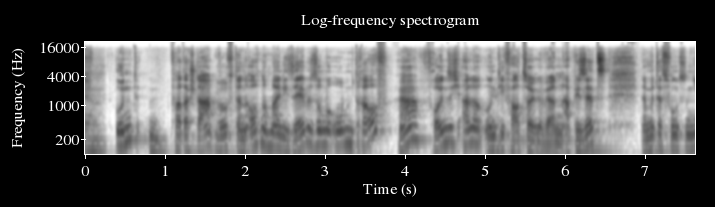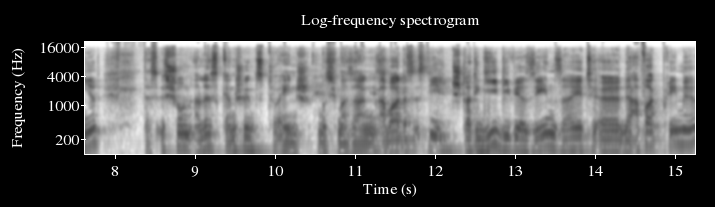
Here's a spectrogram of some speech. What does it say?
ja. Und Vater Staat wirft dann auch nochmal dieselbe Summe oben drauf. Ja, freuen sich alle und die Fahrzeuge werden abgesetzt, damit das funktioniert. Das ist schon alles ganz schön strange, muss ich mal sagen. Aber das ist die Strategie, die wir sehen seit äh, der Abwrackprämie.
